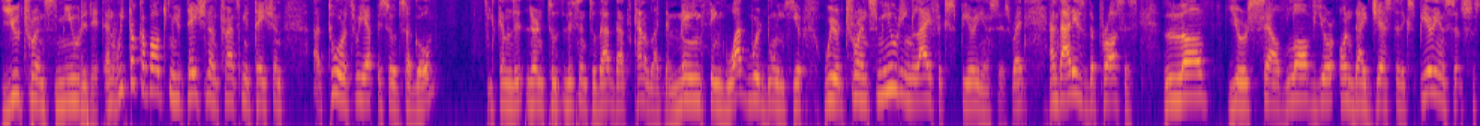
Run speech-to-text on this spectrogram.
you transmuted it. And we talk about mutation and transmutation uh, two or three episodes ago you can learn to listen to that. That's kind of like the main thing. What we're doing here, we're transmuting life experiences, right? And that is the process. Love yourself. Love your undigested experiences.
